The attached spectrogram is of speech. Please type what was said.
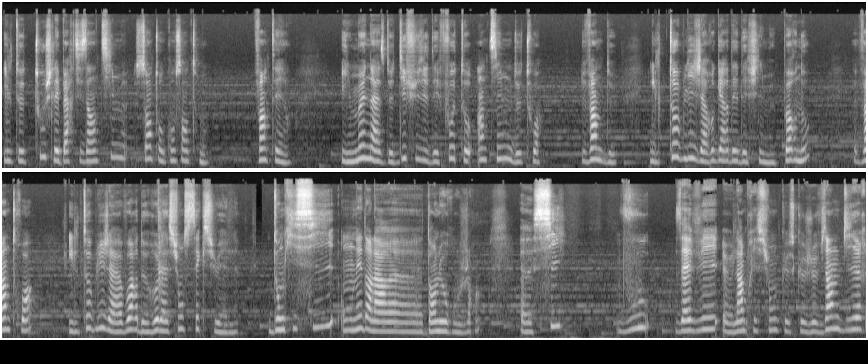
Il te touche les parties intimes sans ton consentement. 21. Il menace de diffuser des photos intimes de toi. 22. Il t'oblige à regarder des films porno. 23. Il t'oblige à avoir de relations sexuelles. Donc ici, on est dans, la, le rouge. Hein. Euh, si vous avez euh, l'impression que ce que je viens de dire,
